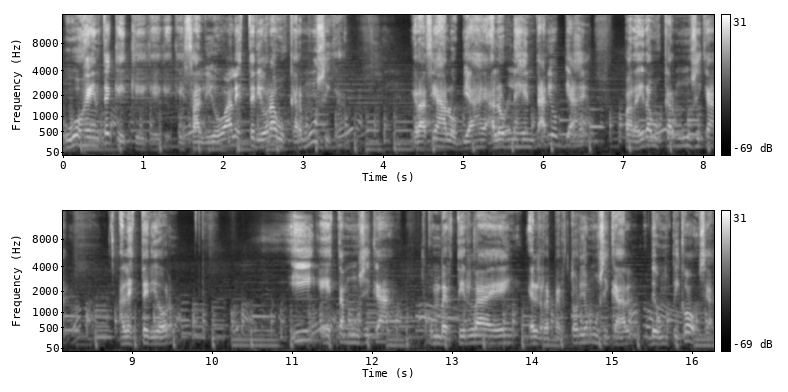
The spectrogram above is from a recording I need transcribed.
hubo gente que, que- que- que salió al exterior a buscar música, gracias a los viajes, a los legendarios viajes para ir a buscar música al exterior y esta música convertirla en el repertorio musical de un picó, o sea,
